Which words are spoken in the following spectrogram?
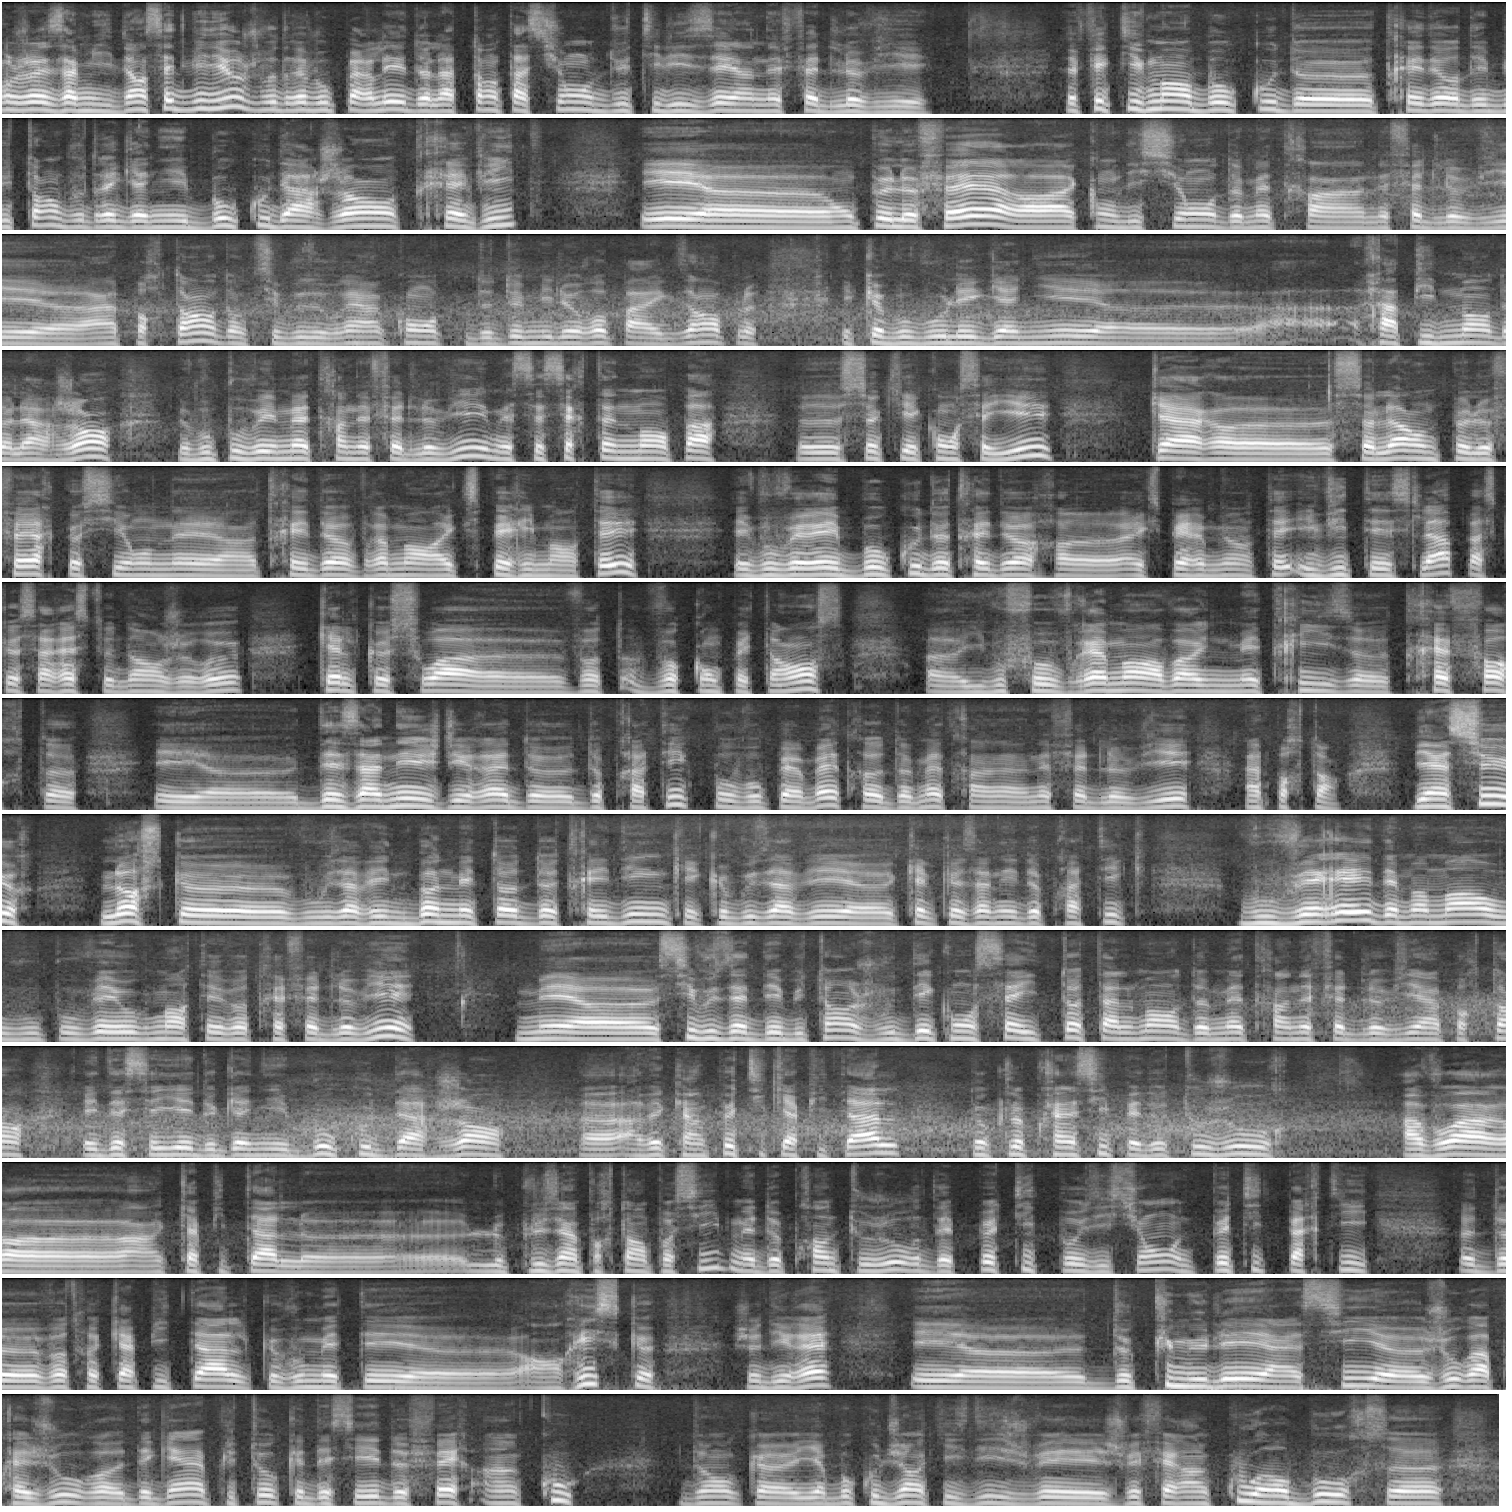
Bonjour les amis, dans cette vidéo je voudrais vous parler de la tentation d'utiliser un effet de levier. Effectivement beaucoup de traders débutants voudraient gagner beaucoup d'argent très vite et euh, on peut le faire à condition de mettre un effet de levier euh, important. Donc si vous ouvrez un compte de 2000 euros par exemple et que vous voulez gagner euh, rapidement de l'argent, vous pouvez mettre un effet de levier mais ce n'est certainement pas ce qui est conseillé car euh, cela on ne peut le faire que si on est un trader vraiment expérimenté et vous verrez beaucoup de traders euh, expérimentés éviter cela parce que ça reste dangereux quelles que soient euh, vos compétences. il vous faut vraiment avoir une maîtrise très forte et des années je dirais de, de, pratique pour vous permettre de mettre un effet de levier important. Bien sûr Lorsque vous avez une bonne méthode de trading et que vous avez euh, quelques années de pratique, vous verrez des moments où vous pouvez augmenter votre effet de levier mais euh, si vous êtes débutant je vous déconseille totalement de mettre un effet de levier important et d'essayer de gagner beaucoup d'argent euh, avec un petit capital. Donc le principe est de toujours avoir un capital le plus important possible mais de prendre toujours des petites positions, une petite partie de votre capital que vous mettez euh, en risque je dirais et euh, de cumuler ainsi euh, jour après jour des gains plutôt que d'essayer de faire un coup. Donc il y a beaucoup de gens qui se disent je vais, je vais faire un coup en bourse,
